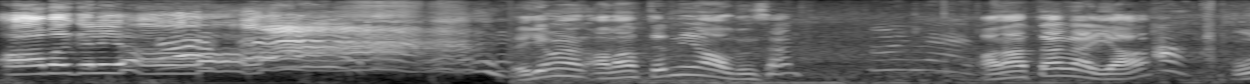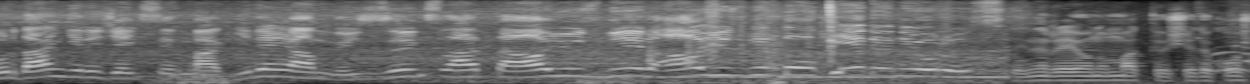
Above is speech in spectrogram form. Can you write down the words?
Ama geliyor. Egemen anahtarı niye aldın sen? Anahtar ver ya. Buradan gireceksin bak yine yanlış. Latte A101 A101'de okey'e dönüyoruz. Senin reyonun bak köşede koş.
